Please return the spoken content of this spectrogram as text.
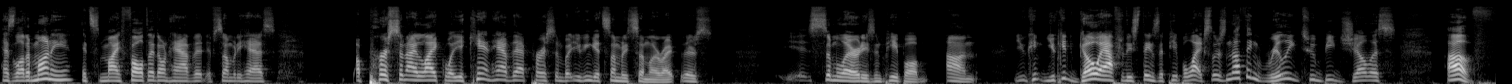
has a lot of money. It's my fault I don't have it. If somebody has a person I like, well, you can't have that person, but you can get somebody similar, right? There's similarities in people. Um, you can you can go after these things that people like. So there's nothing really to be jealous of.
